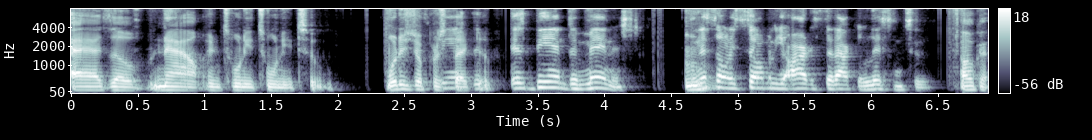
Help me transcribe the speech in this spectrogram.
as of now in 2022? What is your It's being- perspective? It's being diminished. And there's only so many artists that I can listen to Okay.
